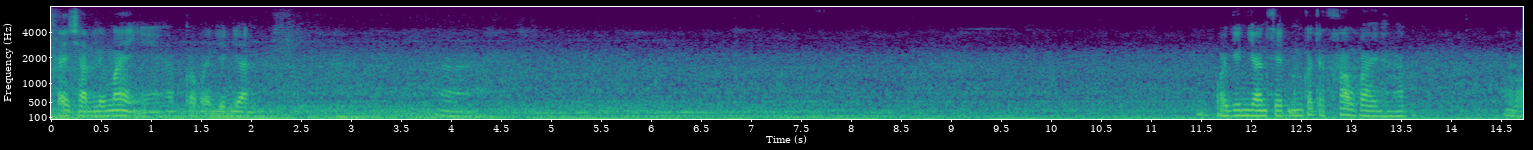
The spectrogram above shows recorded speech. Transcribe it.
ใช่ฉันหรือไม่ครับก็ไปยืนยันอ่า พอยืนยันเสร็จมันก็จะเข้าไปนะครับต้องรอ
